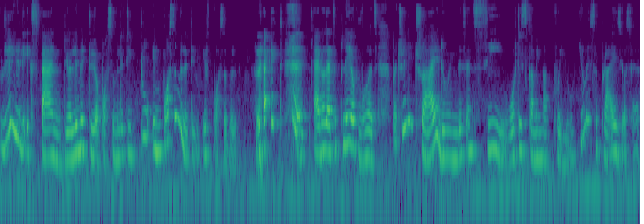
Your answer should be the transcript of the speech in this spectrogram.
really, really expand your limit to your possibility to impossibility if possible. right? I know that's a play of words, but really try doing this and see what is coming up for you. You may surprise yourself.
